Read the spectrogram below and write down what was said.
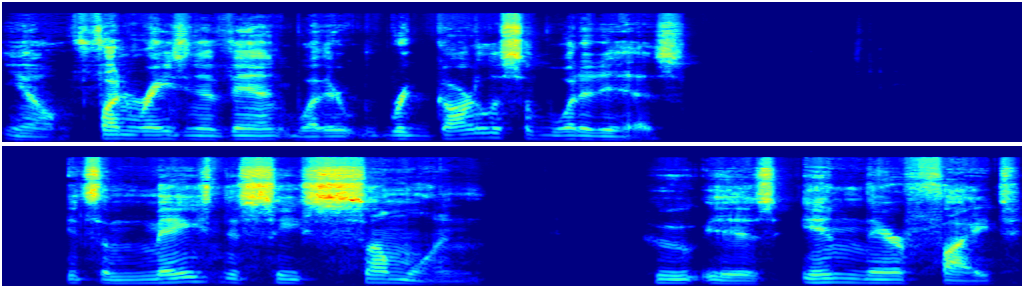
you know fundraising event whether regardless of what it is it's amazing to see someone who is in their fight,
